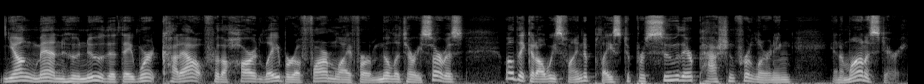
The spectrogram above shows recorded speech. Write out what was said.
Young men who knew that they weren't cut out for the hard labor of farm life or military service well, they could always find a place to pursue their passion for learning in a monastery.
